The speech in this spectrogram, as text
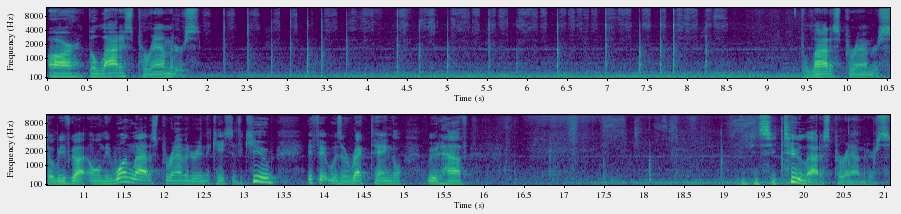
are the lattice parameters. Lattice parameters. So we've got only one lattice parameter in the case of a cube. If it was a rectangle, we would have, you can see two lattice parameters.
